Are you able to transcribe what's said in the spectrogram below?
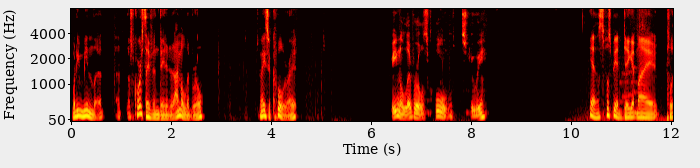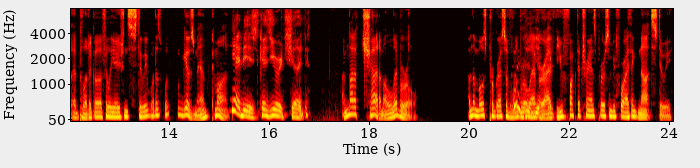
What do you mean, Lid? Uh, Of course they've invaded it. I'm a liberal. That makes it cool, right? Being a liberal is cool, Stewie. Yeah, that's supposed to be a dig at my pol- political affiliations, Stewie. What is what, what gives, man? Come on. Yeah, it is, because you're a chud. I'm not a chud. I'm a liberal. I'm the most progressive What is liberal ever. difference? Have you fucked a trans person before? I think not, Stewie.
